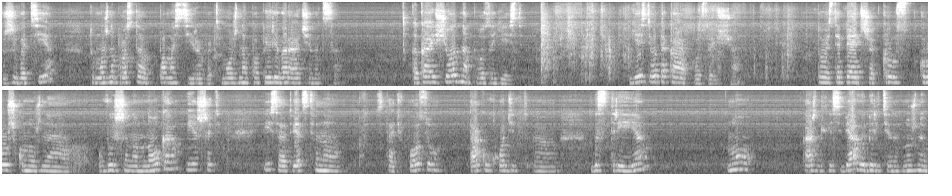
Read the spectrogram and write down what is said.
в животе, то можно просто помассировать, можно попереворачиваться. Какая еще одна поза есть? Есть вот такая поза еще. То есть, опять же, кружку нужно выше намного вешать. И, соответственно, встать в позу. Так уходит э, быстрее. Но каждый для себя выберите нужную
